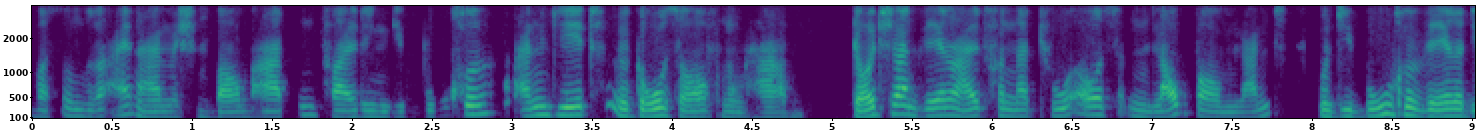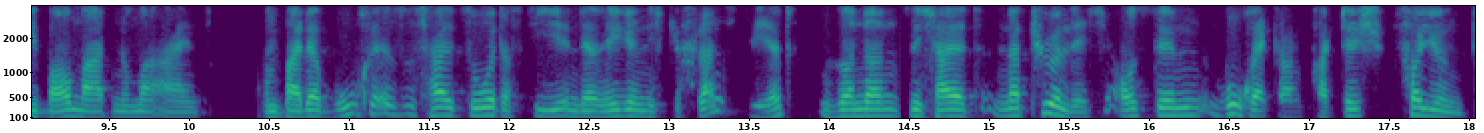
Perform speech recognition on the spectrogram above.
was unsere einheimischen Baumarten, vor allen Dingen die Buche angeht, äh, große Hoffnung haben. Deutschland wäre halt von Natur aus ein Laubbaumland und die Buche wäre die Baumart Nummer eins. Und bei der Buche ist es halt so, dass die in der Regel nicht gepflanzt wird, sondern sich halt natürlich aus den Bucheckern praktisch verjüngt.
